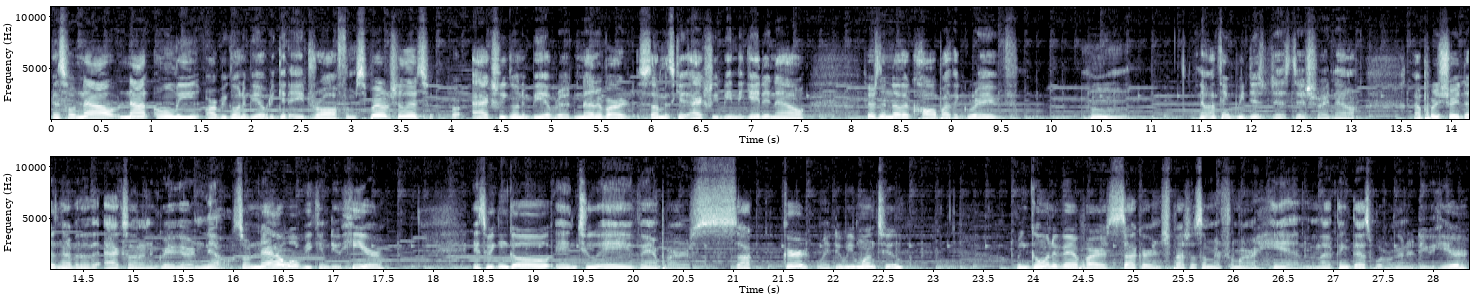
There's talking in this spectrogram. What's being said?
And so now, not only are we going to be able to get a draw from Spiritualist, we're actually going to be able to, none of our summons can actually be negated now. There's another call by the grave. Hmm. No, I think we did just this right now. I'm pretty sure he doesn't have another Axon in the graveyard. No. So now what we can do here is we can go into a vampire sucker. Wait, do we want to? We can go into vampire sucker and special summon from our hand, and I think that's what we're gonna do here.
